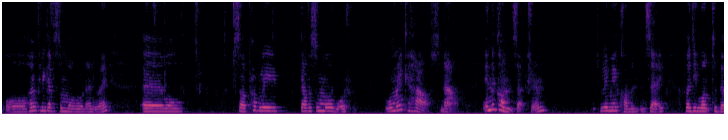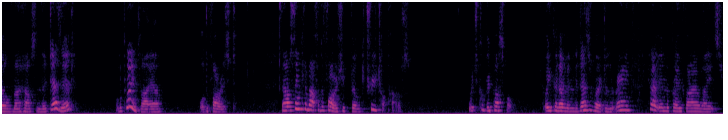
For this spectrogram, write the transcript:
or hopefully gather some more wood anyway. Uh, we'll so I'll probably gather some more wood. We'll make a house now. In the comment section, leave me a comment and say whether you want to build my house in the desert, or the plains fire, or the forest. Now I was thinking about for the forest you could build a treetop house, which could be possible. Or you could have it in the desert where it doesn't rain, you could have it in the plains fire where it's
